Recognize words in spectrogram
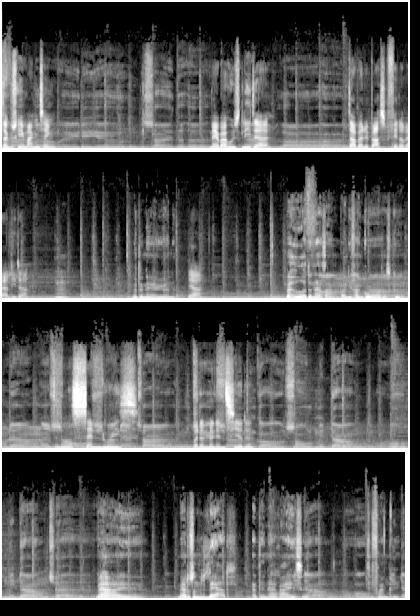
Der kunne ske mange ting. Men jeg bare huske lige der, der var det bare så fedt at være lige der. Mm. Med den her ørerne. Ja. Hvad hedder den her sang? Bare lige for en god ordens skyld. Den hedder San Luis. Hvordan man end siger det. Hvad har, øh, hvad har du sådan lært af den her rejse til Frankrig? Hvad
